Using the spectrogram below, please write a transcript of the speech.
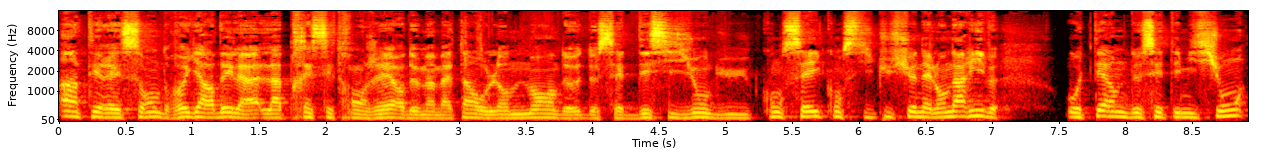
intéressant de regarder la, presse étrangère demain matin au lendemain de, de cette décision du Conseil constitutionnel. On arrive au terme de cette émission.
